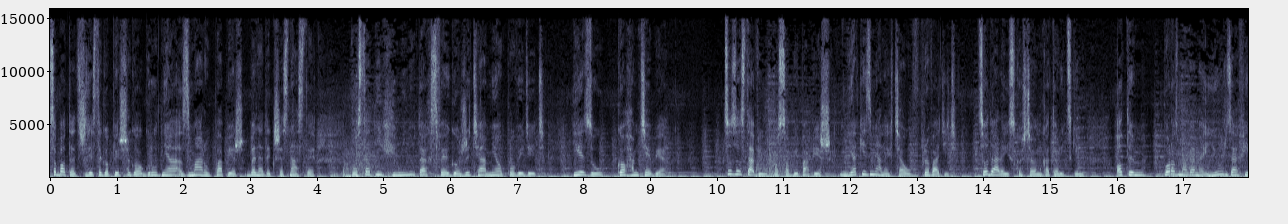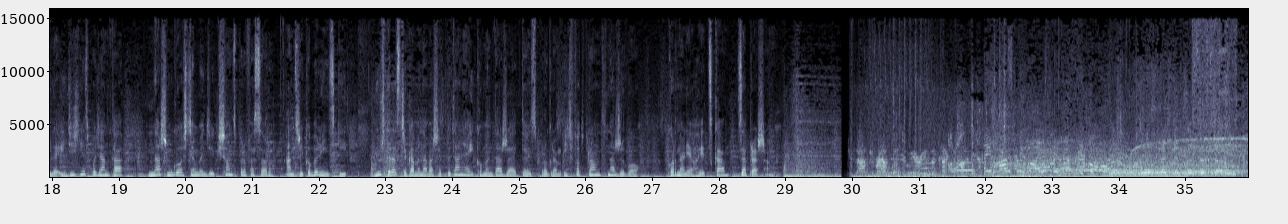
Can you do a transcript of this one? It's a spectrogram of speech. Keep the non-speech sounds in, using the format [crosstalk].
sobotę 31 grudnia zmarł papież Benedykt XVI. W ostatnich minutach swojego życia miał powiedzieć: Jezu, kocham Ciebie. Co zostawił po sobie papież? Jakie zmiany chciał wprowadzić? Co dalej z Kościołem katolickim? O tym porozmawiamy już za chwilę i dziś niespodzianka. Naszym gościem będzie ksiądz profesor Andrzej Kobyliński. Już teraz czekamy na Wasze pytania i komentarze. To jest program Idź Pod Prąd na żywo. Kornelia Chojecka, zapraszam. railway to areas and by... I hospitalized in critical condition. This.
